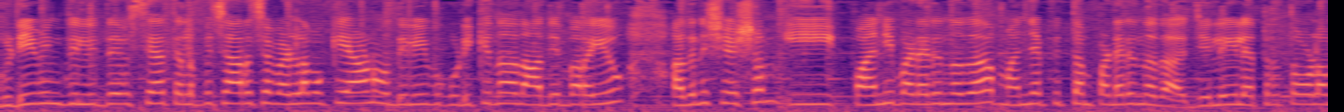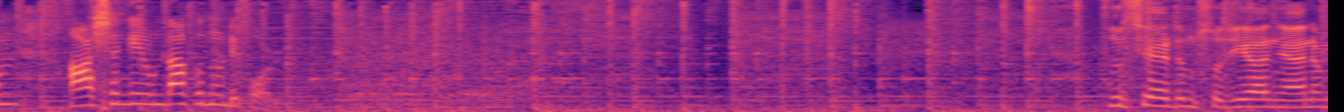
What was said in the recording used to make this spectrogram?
Good evening Dileep Devasya. തിളപ്പിച്ചാർച്ച വെള്ളമൊക്കെയാണോ ദിലീപ് കുടിക്കുന്നത്? ആദ്യം പറയൂ. അതിനുശേഷം ഈ പനി പടരുന്നത് മഞ്ഞപ്പിത്തം പടരുന്നത് ജില്ലയിൽ എത്രത്തോളം ആശങ്കയുണ്ടാക്കുന്നുണ്ട് ഇപ്പോൾ? തീർച്ചയായിട്ടും സുജിയ ഞാനും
